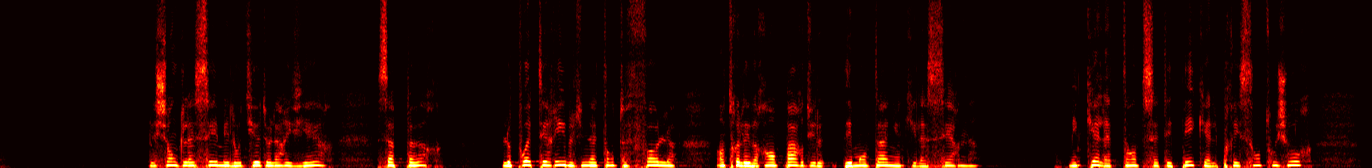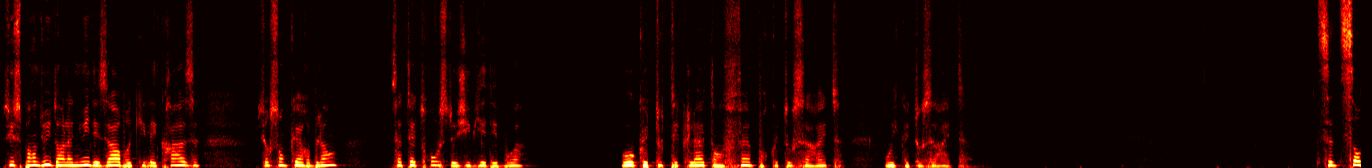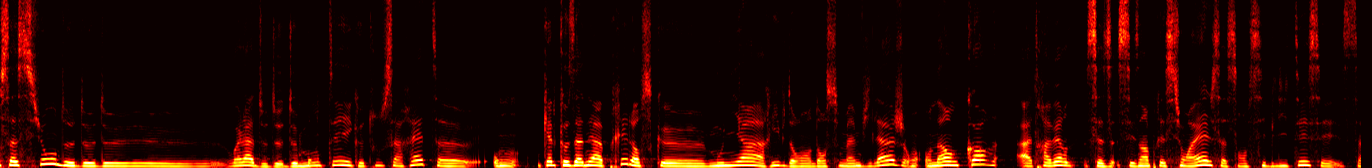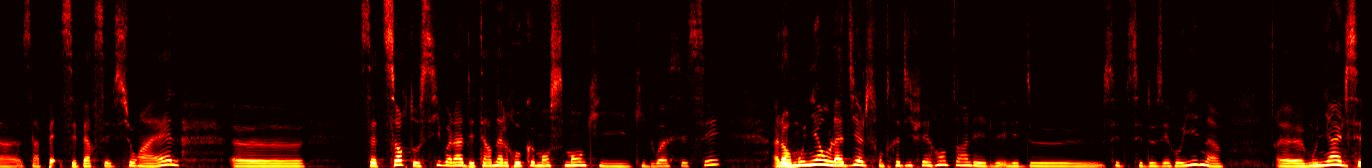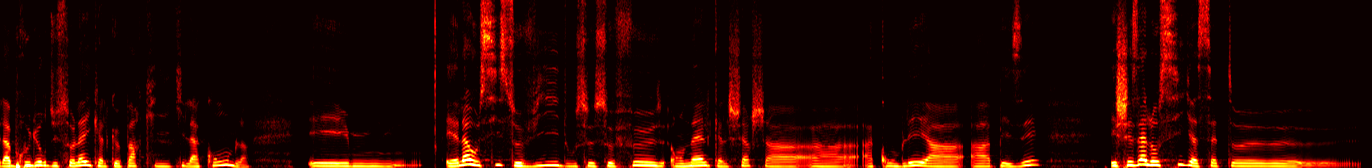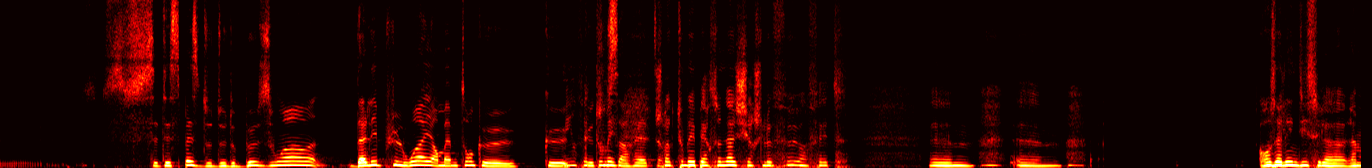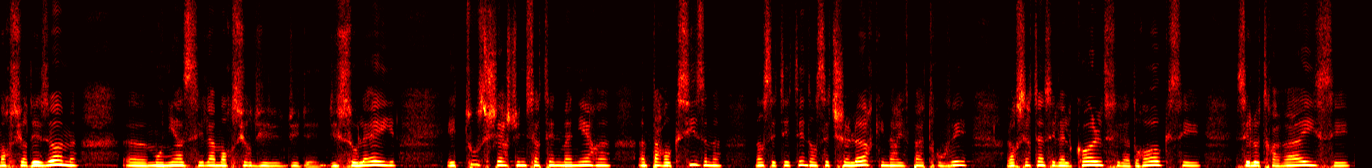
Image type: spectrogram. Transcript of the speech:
Le chant glacé et mélodieux de la rivière, sa peur, le poids terrible d'une attente folle entre les remparts des montagnes qui la cernent. Mais quelle attente cette épée qu'elle pressent toujours, suspendue dans la nuit des arbres qui l'écrasent, sur son cœur blanc, sa tête rousse de gibier des bois. Oh, que tout éclate enfin pour que tout s'arrête. Oui, que tout s'arrête. Cette sensation de, de, voilà, de, monter et que tout s'arrête, euh, quelques années après, lorsque Mounia arrive dans, ce même village, on, a encore, à travers ses, impressions à elle, sa sensibilité, ses, ses perceptions à elle, euh, cette sorte aussi voilà, d'éternel recommencement qui, qui doit cesser. Alors Mounia, on l'a dit, elles sont très différentes, hein, les, deux, ces, deux héroïnes. Euh, Mounia, elle, c'est la brûlure du soleil quelque part qui, la comble. Et, elle a aussi ce vide ou ce, feu en elle qu'elle cherche à, combler, à, apaiser. Et chez elle aussi, il y a cette, euh, cette espèce de, besoin d'aller plus loin et en même temps que, que, tout s'arrête. Je crois que tous mes personnages cherchent le feu, en fait. Euh, euh, Rosaline dit c'est la, morsure des hommes, euh, Monia c'est la morsure du, soleil, et tous cherchent d'une certaine manière un, paroxysme dans cet été, dans cette chaleur qu'ils n'arrivent pas à trouver. Alors certains c'est l'alcool, c'est la drogue, c'est le travail, c'est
